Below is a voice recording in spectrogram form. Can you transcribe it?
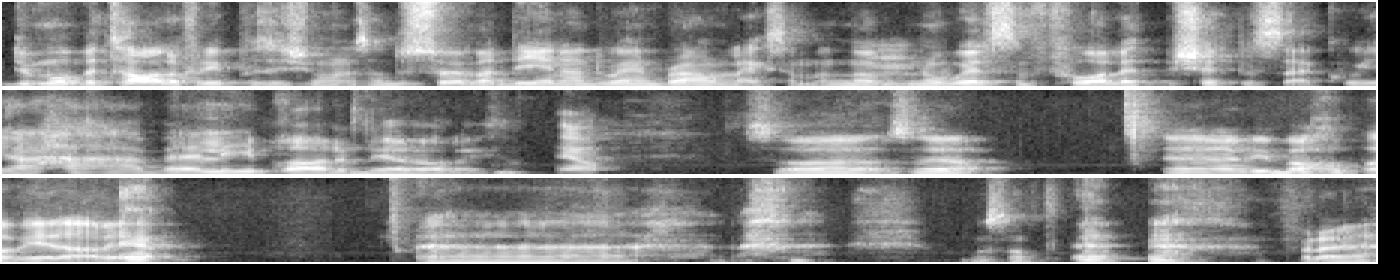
Du må betale for de posisjonene. Sant? Du så jo verdien av Dwayne Brown, liksom. Når, Mm. når Wilson får litt beskyttelse, hvor jævlig bra det blir da, liksom. Ja. Så, så ja. Eh, vi bare hopper videre, vi. Ja. Eh, må snart eh, eh, For det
